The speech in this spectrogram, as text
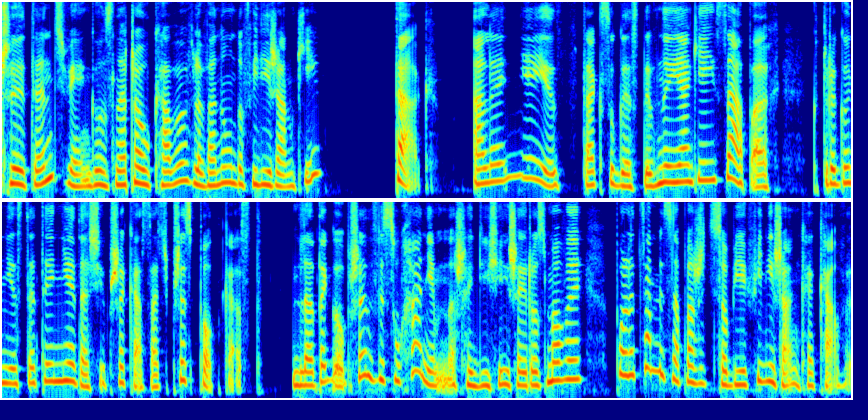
Czy ten dźwięk oznaczał kawę wlewaną do filiżanki? Tak, ale nie jest tak sugestywny jak jej zapach, którego niestety nie da się przekazać przez podcast. Dlatego przed wysłuchaniem naszej dzisiejszej rozmowy polecamy zaparzyć sobie filiżankę kawy.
